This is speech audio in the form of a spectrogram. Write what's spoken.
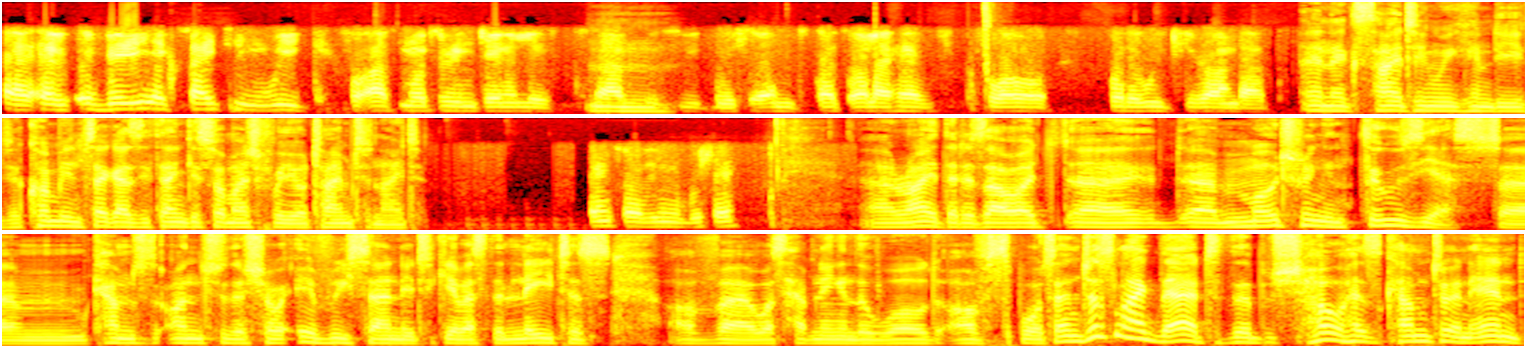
a, a, very exciting week for us motoring journalists mm. this week, and that's all I have for for the weekly roundup. An exciting week indeed. Kumbi Mtshakazi, thank you so much for your time tonight. Thanks for having me, Buhle. All right, that is our uh, uh, motoring enthusiast um, comes onto the show every Sunday to give us the latest of uh, what's happening in the world of sports. And just like that, the show has come to an end.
